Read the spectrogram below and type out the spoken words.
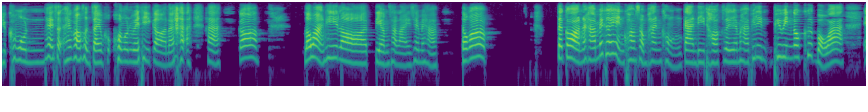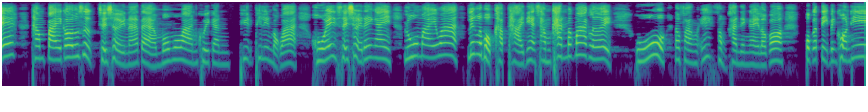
หยุดข้อมูลให้ให้ความสนใจคนบนเวทีก่อนนะคะ ค่ะ ก็ระหว่างที่รอเตรียมสไลด์ใช่ไหมคะแล้วก็ แต่ก่อนนะคะไม่เคยเห็นความสัมพันธ์ของการดีท็อกซ์เลยใช่ไหมคะพี่ลินพี่วินก็คือบอกว่า เอ๊ะทำไปก็รู้สึกเฉยๆนะ แต่เมื่อเมื่อวานคุยกันพี่พี่ลินบอกว่าโหยเฉยๆได้ไง รู้ไหมว่าเรื่องระบบขับถ่ายเนี่ยสำคัญมากๆเลยโหเราฟังเอ๊ะสำคัญยังไงแล้วก็ปกติเป็นคนที่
